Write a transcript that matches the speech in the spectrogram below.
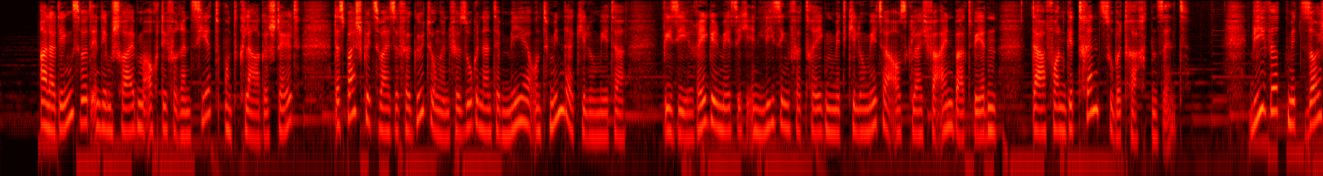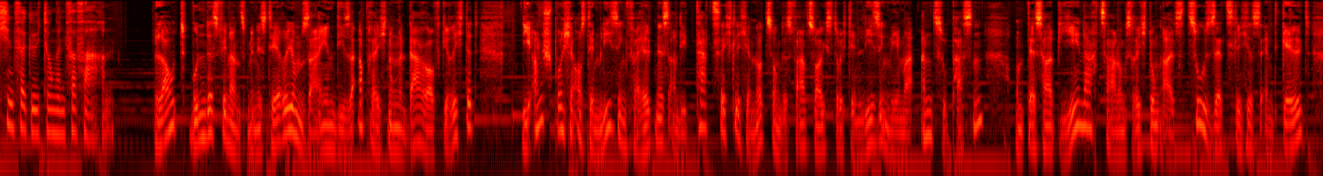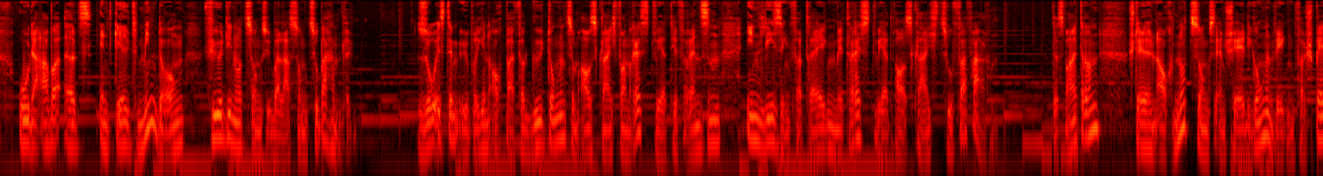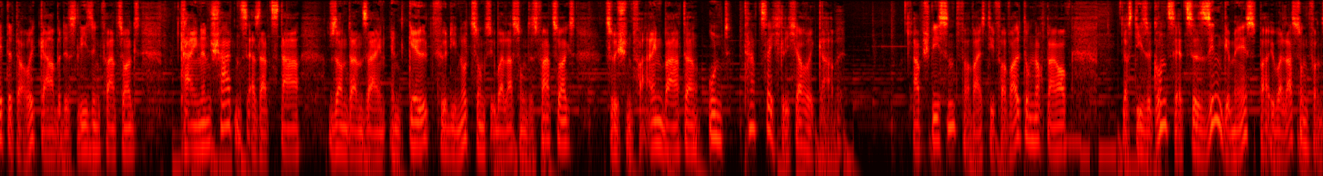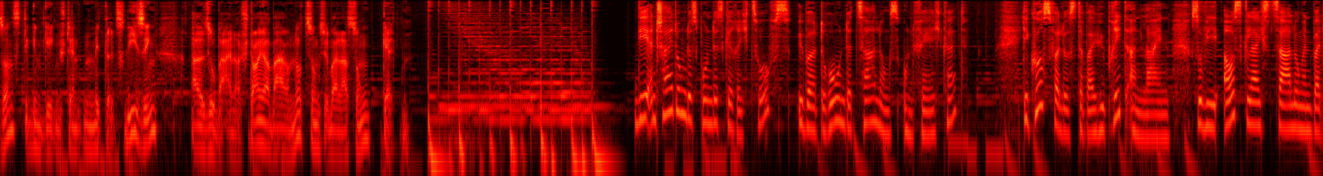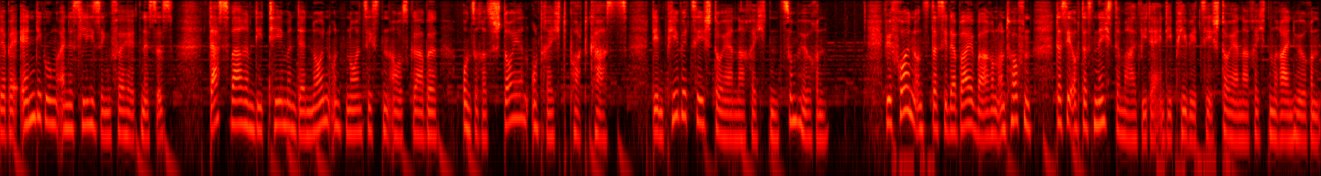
Allerdings wird in dem Schreiben auch differenziert und klargestellt, dass beispielsweise Vergütungen für sogenannte Mehr- und Minderkilometer wie sie regelmäßig in Leasingverträgen mit Kilometerausgleich vereinbart werden, davon getrennt zu betrachten sind. Wie wird mit solchen Vergütungen verfahren? Laut Bundesfinanzministerium seien diese Abrechnungen darauf gerichtet, die Ansprüche aus dem Leasingverhältnis an die tatsächliche Nutzung des Fahrzeugs durch den Leasingnehmer anzupassen und deshalb je nach Zahlungsrichtung als zusätzliches Entgelt oder aber als Entgeltminderung für die Nutzungsüberlassung zu behandeln. So ist im Übrigen auch bei Vergütungen zum Ausgleich von Restwertdifferenzen in Leasingverträgen mit Restwertausgleich zu verfahren. Des Weiteren stellen auch Nutzungsentschädigungen wegen verspäteter Rückgabe des Leasingfahrzeugs keinen Schadensersatz dar, sondern sein Entgelt für die Nutzungsüberlassung des Fahrzeugs zwischen vereinbarter und tatsächlicher Rückgabe. Abschließend verweist die Verwaltung noch darauf, dass diese Grundsätze sinngemäß bei Überlassung von sonstigen Gegenständen mittels Leasing, also bei einer steuerbaren Nutzungsüberlassung, gelten. Die Entscheidung des Bundesgerichtshofs über drohende Zahlungsunfähigkeit, die Kursverluste bei Hybridanleihen sowie Ausgleichszahlungen bei der Beendigung eines Leasingverhältnisses, das waren die Themen der 99. Ausgabe unseres Steuern und Recht Podcasts, den PwC Steuernachrichten zum Hören. Wir freuen uns, dass Sie dabei waren und hoffen, dass Sie auch das nächste Mal wieder in die PwC Steuernachrichten reinhören.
